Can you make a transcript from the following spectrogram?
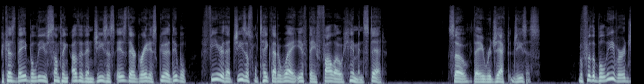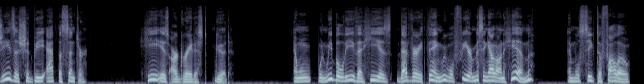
Because they believe something other than Jesus is their greatest good, they will fear that Jesus will take that away if they follow him instead. So they reject Jesus. But for the believer, Jesus should be at the center. He is our greatest good. And when, when we believe that He is that very thing, we will fear missing out on Him and will seek to follow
